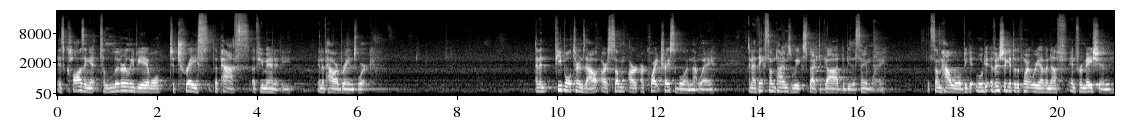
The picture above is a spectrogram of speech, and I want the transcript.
is causing it to literally be able to trace the paths of humanity and of how our brains work. And people, turns out, are, some, are, are quite traceable in that way. And I think sometimes we expect God to be the same way. That somehow we'll, be, we'll get, eventually get to the point where we have enough information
